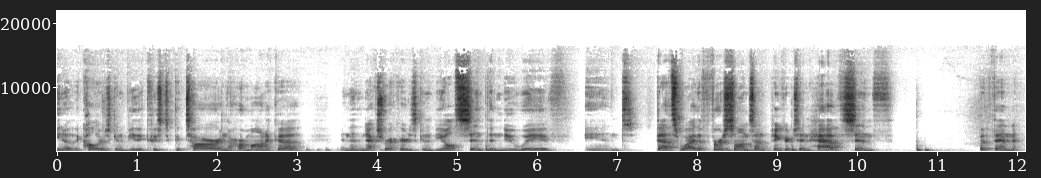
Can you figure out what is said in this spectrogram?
you know, the color is going to be the acoustic guitar and the harmonica, and then the next record is going to be all synth and new wave, and that's why the first songs on Pinkerton have synth, but then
